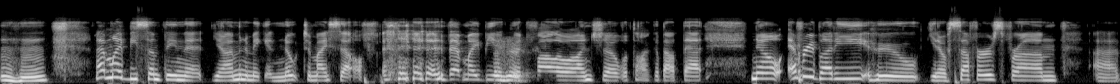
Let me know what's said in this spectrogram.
Mm-hmm. That might be something that you know. I'm going to make a note to myself. that might be a mm-hmm. good follow-on show. We'll talk about that. Now, everybody who you know suffers from uh,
